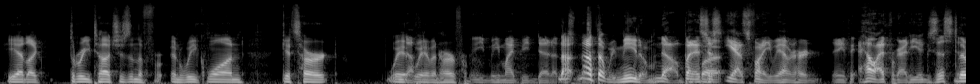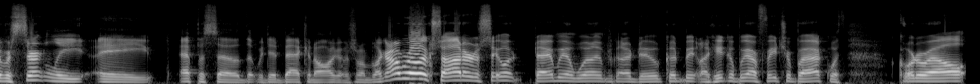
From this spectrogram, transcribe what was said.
He had like three touches in the in week one. Gets hurt. We, Nothing. we haven't heard from him. He, he might be dead at this Not, point. not that we need him. No, but it's But- just yeah, it's funny. We haven't heard anything. Hell, I forgot he existed. There was certainly a episode that we did back in August where I'm like, I'm real excited to see what Damien Williams is gonna do. Could be like he could be our feature back with Cordarrelle,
